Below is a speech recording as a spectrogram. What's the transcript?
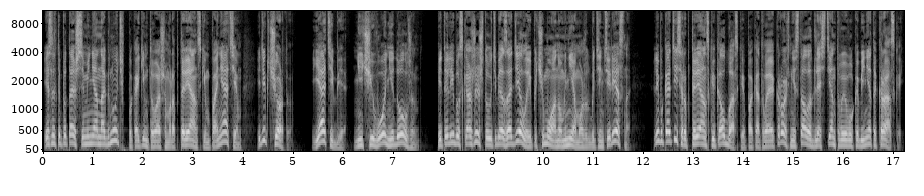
Если ты пытаешься меня нагнуть по каким-то вашим рапторианским понятиям, иди к черту. Я тебе ничего не должен. И ты либо скажи, что у тебя за дело и почему оно мне может быть интересно, либо катись рапторианской колбаской, пока твоя кровь не стала для стен твоего кабинета краской.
